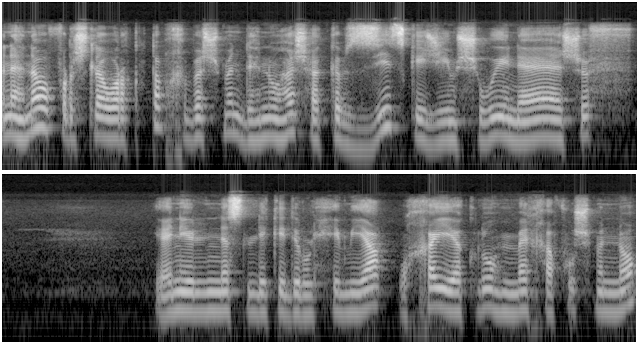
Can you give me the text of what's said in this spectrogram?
أنا هنا فرشت لها ورق الطبخ باش ما ندهنوهاش هكا بالزيت كيجي مشوي ناشف يعني الناس اللي كيديروا الحمية واخا ياكلوه ما يخافوش منه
